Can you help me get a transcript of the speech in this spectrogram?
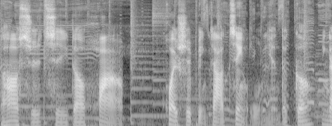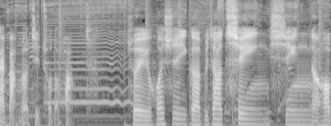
然后时期的话。会是比较近五年的歌，应该吧，没有记错的话，所以会是一个比较清新，然后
